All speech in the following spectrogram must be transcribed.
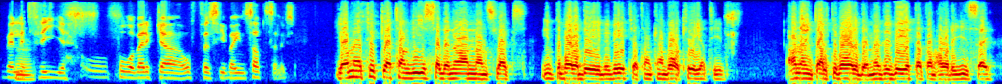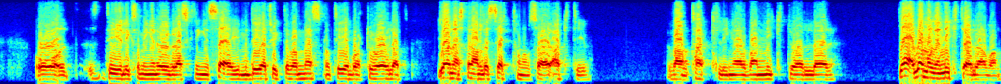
väldigt Mm. fri och påverka offensiva insatser. Liksom. Ja, men jag tycker att han visade någon annan slags, inte bara det, vi vet ju att han kan vara kreativ. Han har inte alltid varit det, men vi vet att han har det i sig. Och det är liksom ingen överraskning i sig, men det jag tyckte var mest noterbart det var väl att jag nästan aldrig sett honom så här aktiv. Vann tacklingar, vann nickdueller. Jävla många nickdueller han vann.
